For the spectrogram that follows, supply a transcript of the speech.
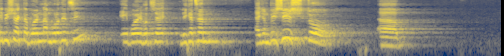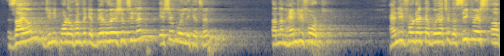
এই বিষয়ে একটা বইয়ের নাম বলে দিচ্ছি। এই বই হচ্ছে লিখেছেন একজন বিশিষ্ট জায়ন, যিনি পরে ওখান থেকে বের হয়ে এসেছিলেন, এসে বই লিখেছেন। তার নাম হেনরি ফোর্ড। হেনরি ফোর্ডের একটা বই আছে দ্য সিক্রেটস অফ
